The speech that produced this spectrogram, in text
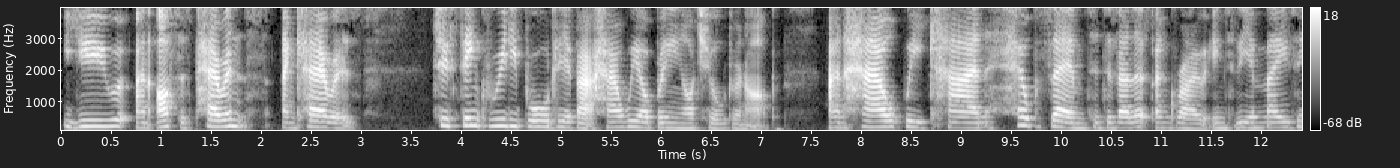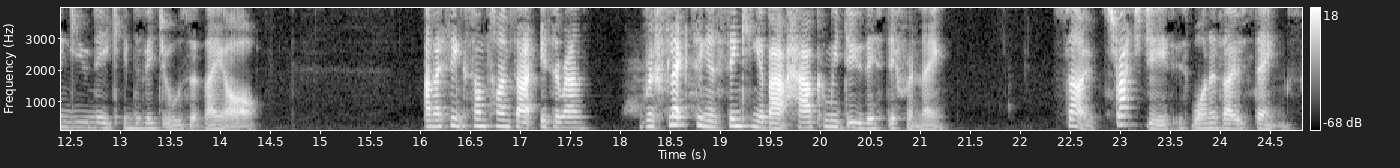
you and us as parents and carers to think really broadly about how we are bringing our children up and how we can help them to develop and grow into the amazing, unique individuals that they are. And I think sometimes that is around reflecting and thinking about how can we do this differently. So, strategies is one of those things.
